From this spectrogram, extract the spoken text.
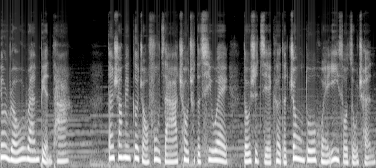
又柔软扁塌。但上面各种复杂、臭臭的气味，都是杰克的众多回忆所组成。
